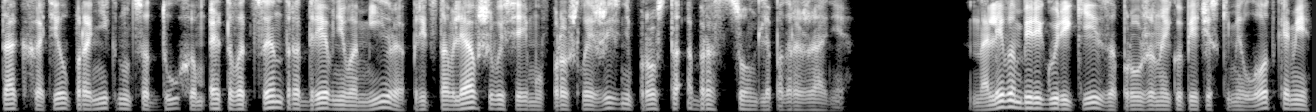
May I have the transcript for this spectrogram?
так хотел проникнуться духом этого центра древнего мира, представлявшегося ему в прошлой жизни просто образцом для подражания. На левом берегу реки, запруженной купеческими лодками,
